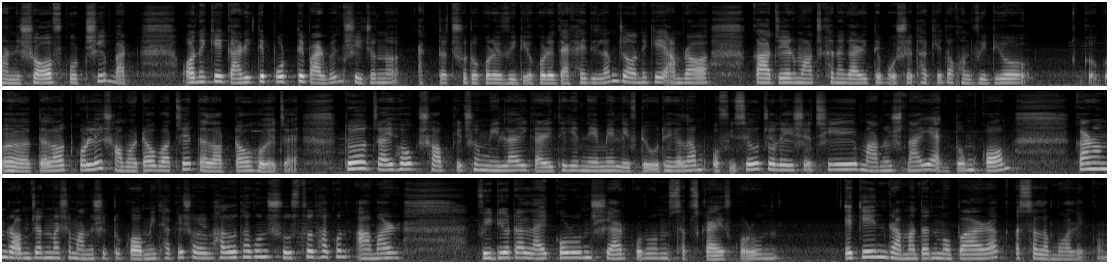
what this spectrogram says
মানে শো অফ করছি বাট অনেকে গাড়িতে পড়তে পারবেন সেই জন্য একটা ছোট করে ভিডিও করে দেখাই দিলাম। যে অনেকে আমরা কাজের মাঝখানে গাড়িতে বসে থাকি, তখন ভিডিও তেলাওয়াত করলে সময়টাও বাঁচে, তেলাওয়াতটাও হয়ে যায়। তো যাই হোক সব কিছু মিলাই গাড়ি থেকে নেমে লিফটে উঠে গেলাম। অফিসেও চলে এসেছি, মানুষ নাই, একদম কম। কারণ রমজান মাসে মানুষ একটু কমই থাকে। সবাই ভালো থাকুন, সুস্থ থাকুন। আমার ভিডিওটা লাইক করুন শেয়ার করুন সাবস্ক্রাইব করুন। এগেইন রামাদান মোবারক আসসালামু আলাইকুম।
